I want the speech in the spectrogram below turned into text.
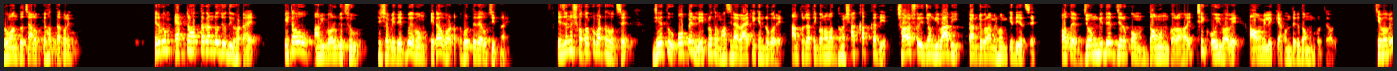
ঘুমন্ত চালককে হত্যা করে। এরকম একটা হত্যাকাণ্ড যদি ঘটায়, এটাও আমি বড় কিছু হিসাবে দেখব এবং এটাও ঘট- ঘটতে দেওয়া উচিত নয়। এই জন্য সতর্কবার্তা হচ্ছে, যেহেতু ওপেনলি প্রথম হাসিনা রায়কে কেন্দ্র করে আন্তর্জাতিক গণমাধ্যমে সাক্ষাৎকার দিয়ে সরাসরি জঙ্গিবাদী কার্যক্রমের হুমকি দিয়েছে। অতএব জঙ্গিদের যেরকম দমন করা হয়, ঠিক ওইভাবে আওয়ামী লীগকে এখন থেকে দমন করতে হবে। কীভাবে?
